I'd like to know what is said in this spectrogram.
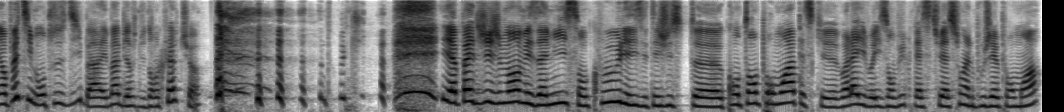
Et en fait, ils m'ont tous dit, bah Emma, bienvenue dans le club, tu vois. il n'y a pas de jugement. Mes amis, ils sont cool et ils étaient juste euh, contents pour moi parce que voilà, ils, ont vu que la situation, elle bougeait pour moi.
